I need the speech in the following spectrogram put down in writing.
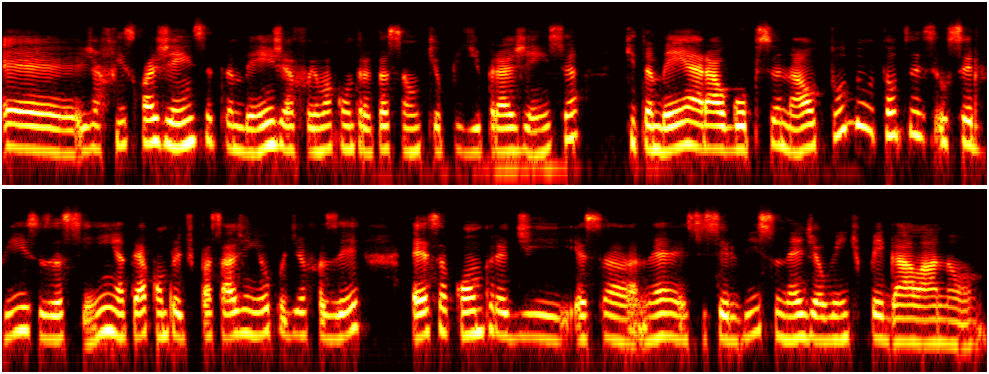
é, já fiz com a agência também, já foi uma contratação que eu pedi para a agência, que também era algo opcional, tudo, todos os serviços, assim, até a compra de passagem eu podia fazer, essa compra de, essa, né, esse serviço, né, de alguém te pegar lá no,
